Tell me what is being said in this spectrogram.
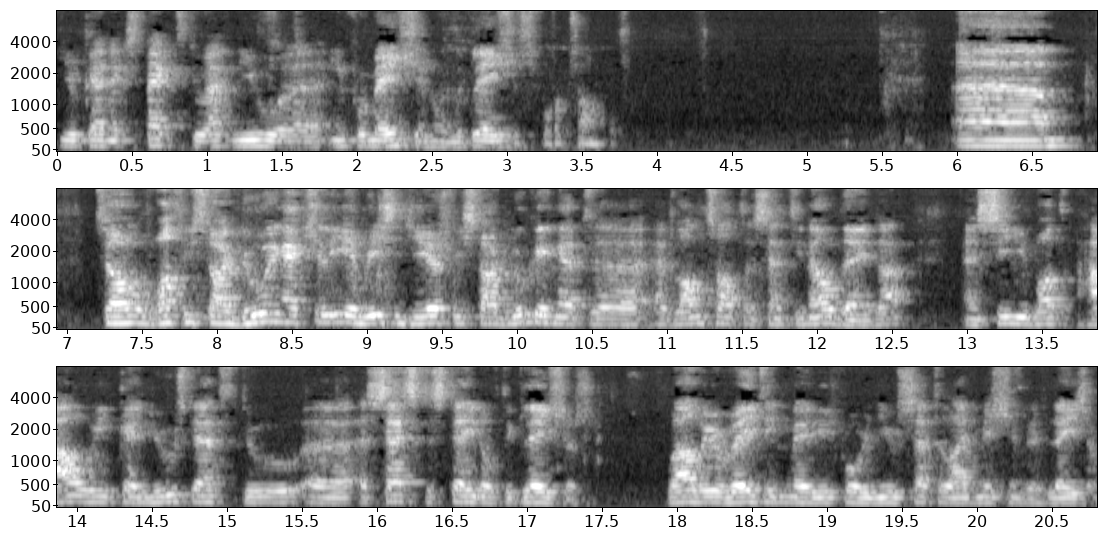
you can expect to have new uh, information on the glaciers, for example. Um, so what we start doing actually in recent years, we start looking at uh, at Landsat and Sentinel data and see what how we can use that to uh, assess the state of the glaciers while we're waiting maybe for a new satellite mission with laser.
